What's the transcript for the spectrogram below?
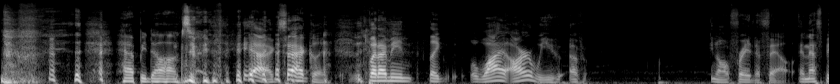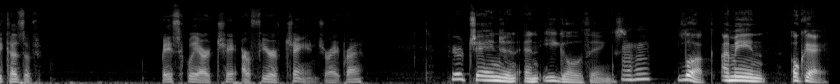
happy dogs. yeah, exactly. But I mean, like, why are we, uh, you know, afraid to fail? And that's because of basically our cha- our fear of change, right, Brian? Fear of change and, and ego things. Mm-hmm. Look, I mean, okay,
